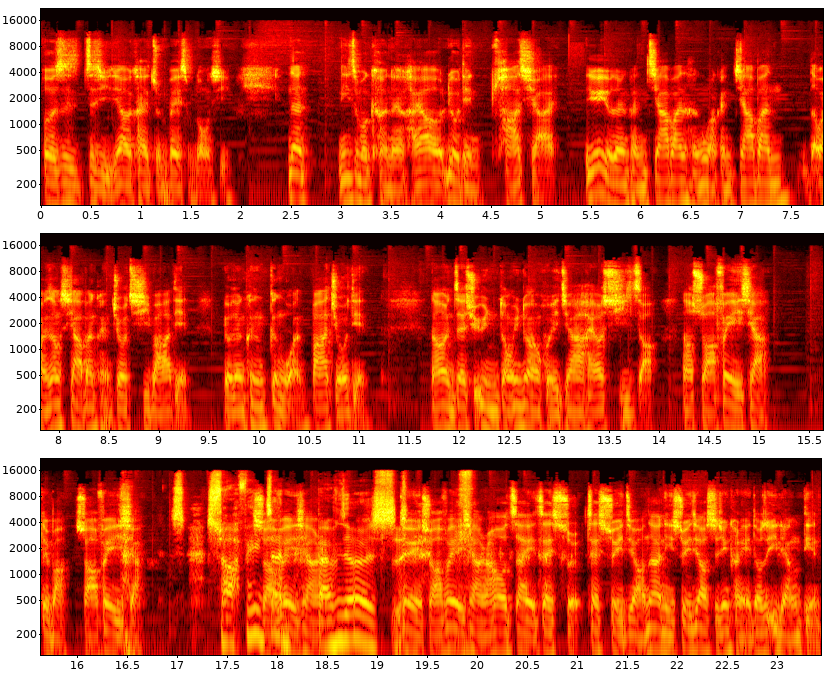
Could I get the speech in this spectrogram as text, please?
或者是自己要开始准备什么东西。那你怎么可能还要六点爬起来？因为有的人可能加班很晚，可能加班晚上下班可能就七八点，有人可能更晚八九点，然后你再去运动，运动完回家还要洗澡，然后耍废一下，对吧？耍废一下，耍废耍废一下百分之二十，对，耍废一下，然后再再睡再睡觉。那你睡觉时间可能也都是一两点，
